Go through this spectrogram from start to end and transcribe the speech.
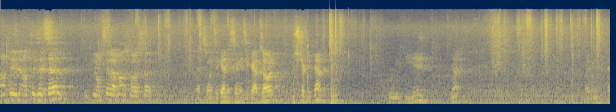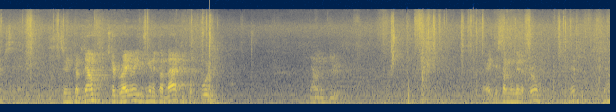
entre les, entre les aisselles, et puis on tire la manche vers le sol. So once again, as soon as he grabs on, you strip it down. Pull your feet in. Yep. Right, just a bit. So when he comes down, strip right away, he's going to come back, you pull forward. Down and through. All right, this time I'm going to throw. Good. Down.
